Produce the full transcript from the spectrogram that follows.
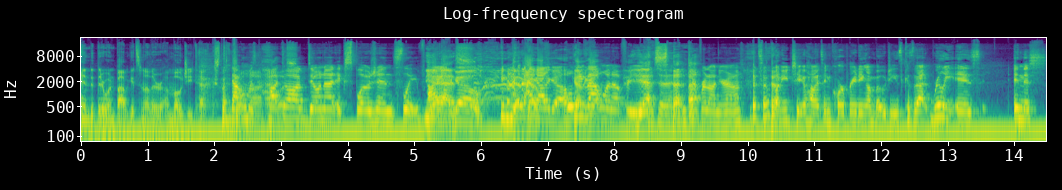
ended there when Bob gets another emoji text. That from, one was uh, hot Alice. dog, donut, explosion, sleep. Yes. I gotta go. Gotta go. I gotta go. We'll Gotta leave that one up for you Yes. to interpret on your own. It's so funny too how it's incorporating emojis because that really is in this.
